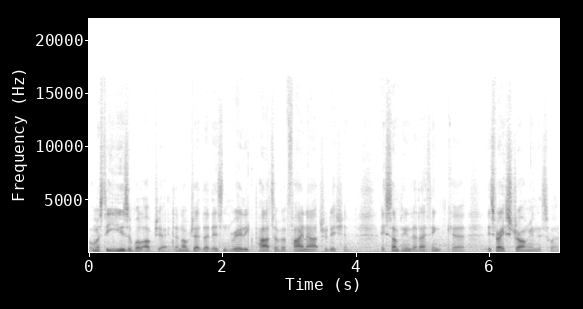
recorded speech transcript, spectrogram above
almost a usable object, an object that isn't really part of a fine art tradition, is something that I think uh, is very strong in this work.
